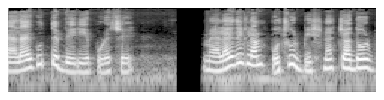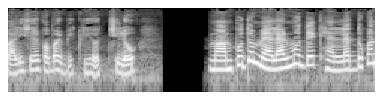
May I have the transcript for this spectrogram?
মেলায় ঘুরতে বেরিয়ে পড়েছে। মেলায় দেখলাম প্রচুর বিছনার চাদর, বালিশের কভার বিক্রি হচ্ছিল। মামপু তো মেলার মধ্যে খেলনার দোকান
